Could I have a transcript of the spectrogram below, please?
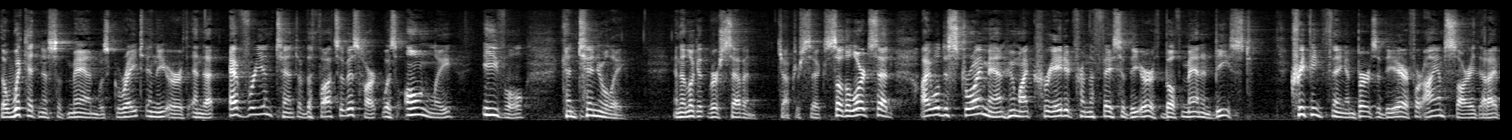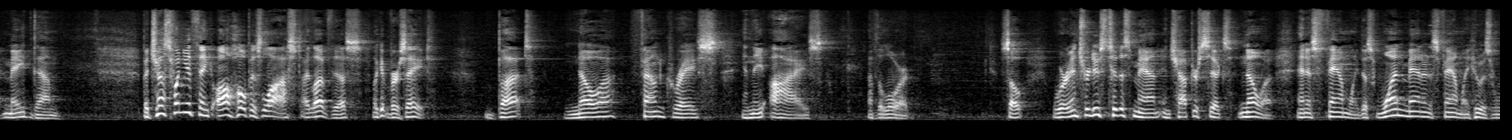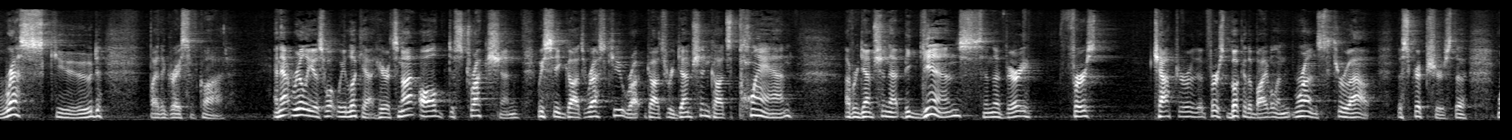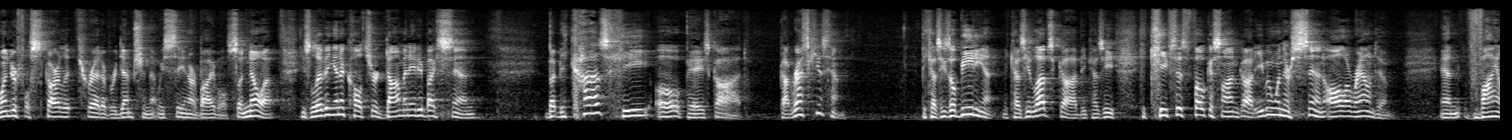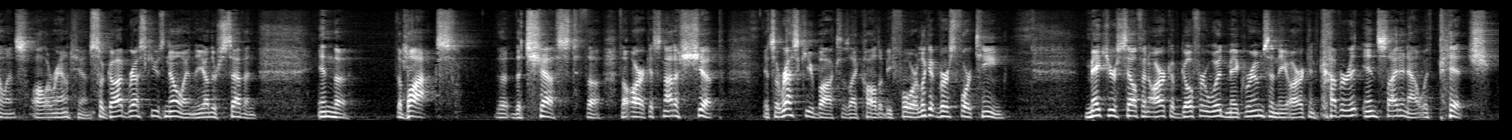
the wickedness of man was great in the earth, and that every intent of the thoughts of his heart was only evil continually. And then look at verse 7, chapter 6. So the Lord said, I will destroy man whom I created from the face of the earth, both man and beast, creeping thing and birds of the air, for I am sorry that I have made them. But just when you think all hope is lost, I love this. Look at verse 8. But Noah found grace in the eyes of the Lord. So we're introduced to this man in chapter 6, Noah, and his family, this one man and his family who is rescued by the grace of God. And that really is what we look at here. It's not all destruction. We see God's rescue, God's redemption, God's plan of redemption that begins in the very first chapter, of the first book of the Bible, and runs throughout the scriptures, the wonderful scarlet thread of redemption that we see in our Bible. So, Noah, he's living in a culture dominated by sin, but because he obeys God, God rescues him. Because he's obedient, because he loves God, because he, he keeps his focus on God, even when there's sin all around him and violence all around him. So God rescues Noah and the other seven in the, the box the, the chest, the, the ark. It's not a ship, it's a rescue box, as I called it before. Look at verse 14. Make yourself an ark of gopher wood, make rooms in the ark, and cover it inside and out with pitch.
